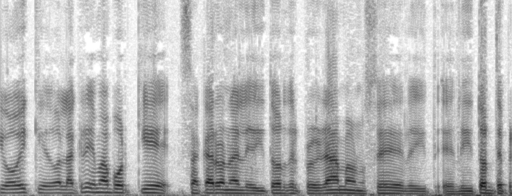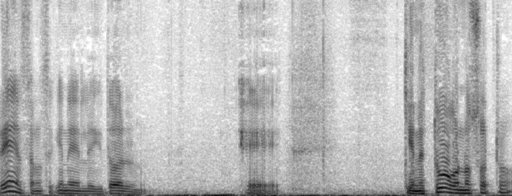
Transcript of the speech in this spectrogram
que hoy quedó la crema porque sacaron al editor del programa, no sé, el, edit- el editor de prensa, no sé quién es el editor, eh, quien estuvo con nosotros,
